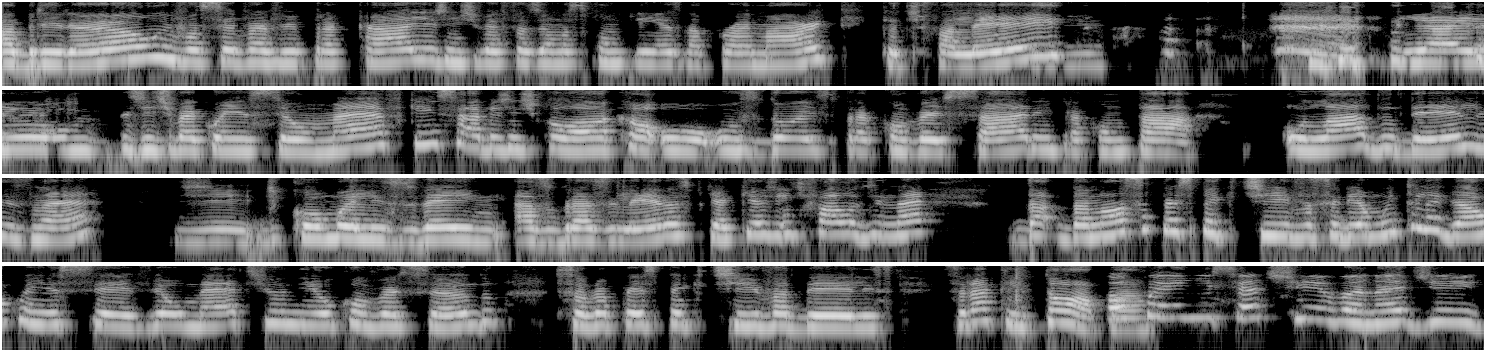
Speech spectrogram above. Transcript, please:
abrirão e você vai vir para cá e a gente vai fazer umas comprinhas na Primark, que eu te falei. e aí a gente vai conhecer o MEF, quem sabe a gente coloca o, os dois para conversarem, para contar o lado deles, né? De, de como eles veem as brasileiras, porque aqui a gente fala de, né, da, da, nossa perspectiva, seria muito legal conhecer, ver o Matt e o Neil conversando sobre a perspectiva deles. Será que ele topa? Qual foi a iniciativa, né, de,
